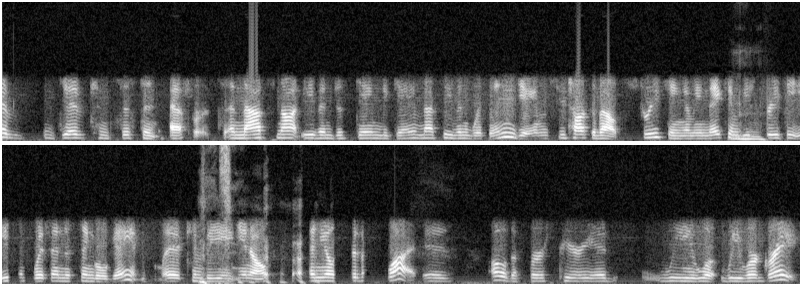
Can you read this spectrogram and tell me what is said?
of give consistent efforts, and that's not even just game to game. That's even within games. You talk about streaking. I mean, they can mm-hmm. be streaky even within a single game. It can be, you know, and you'll hear that what is oh, the first period we we were great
